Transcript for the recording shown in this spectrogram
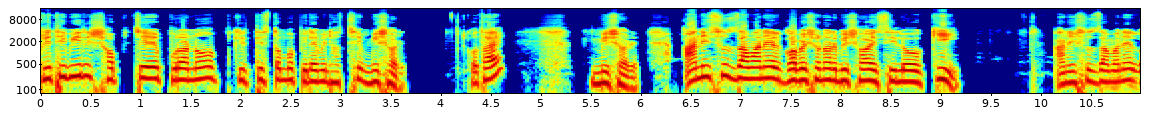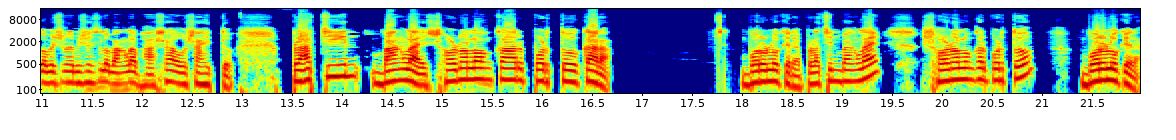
পৃথিবীর সবচেয়ে পুরানো কীর্তিস্তম্ভ পিরামিড হচ্ছে মিশরে। কোথায়? মিশরে। আনিসুজ্জামানের গবেষণার বিষয় ছিল কি? আনিসুজ্জামানের গবেষণার বিষয় ছিল বাংলা ভাষা ও সাহিত্য। প্রাচীন বাংলায় স্বর্ণালঙ্কার পড়ত কারা? বড়লোকেরা। প্রাচীন বাংলায় স্বর্ণালঙ্কার পড়ত বড়লোকেরা।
